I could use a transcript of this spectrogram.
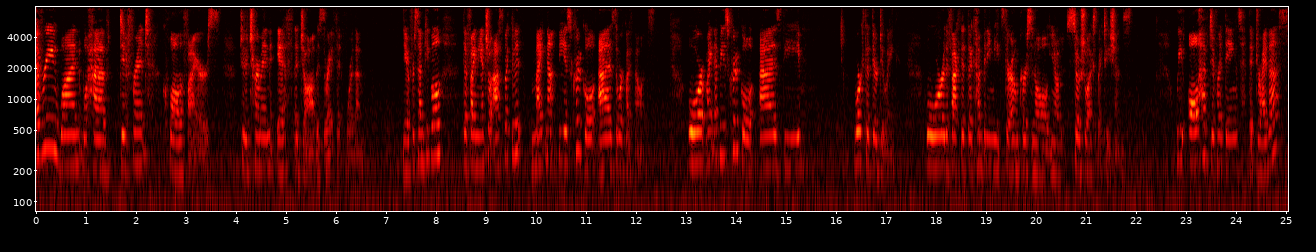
Everyone will have different qualifiers to determine if a job is the right fit for them. You know, for some people, the financial aspect of it might not be as critical as the work life balance, or might not be as critical as the work that they're doing, or the fact that the company meets their own personal, you know, social expectations. We all have different things that drive us,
